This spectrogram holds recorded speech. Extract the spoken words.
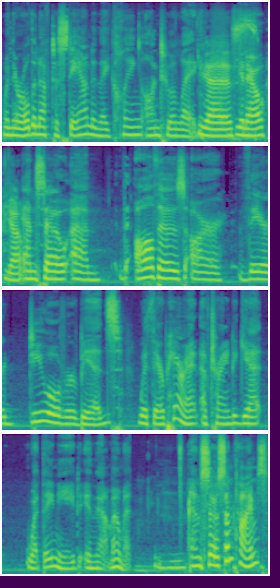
when they're old enough to stand and they cling onto a leg. Yes. You know? Yeah. And so um, th- all those are their do over bids with their parent of trying to get what they need in that moment. Mm-hmm. And so sometimes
